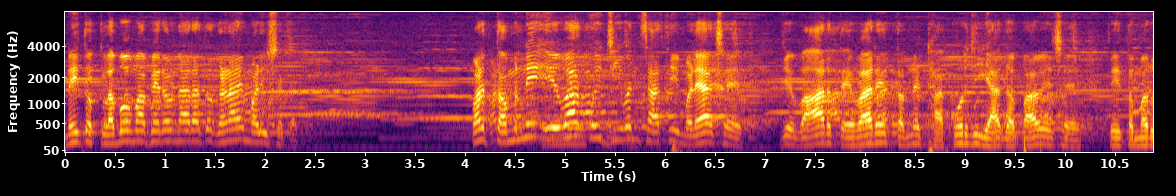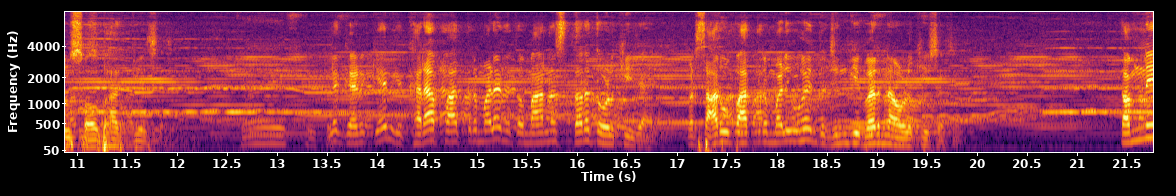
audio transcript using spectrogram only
નહીં તો ક્લબોમાં ફેરવનારા તો ઘણાય મળી શકે. પણ તમને એવા કોઈ જીવન સાથી મળ્યા છે જે વાર તહેવારે તમને ઠાકોરજી યાદ અપાવે છે, તે તમારું સૌભાગ્ય છે. એટલે કે ખરાબ પાત્ર મળે ને તો માણસ તરત ઓળખી જાય. પણ સારું પાત્ર મળ્યું હોય તો જિંદગીભર ના ઓળખી શકે. તમને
